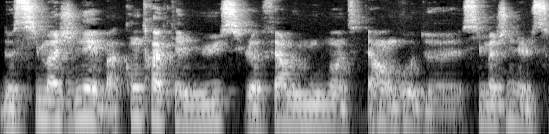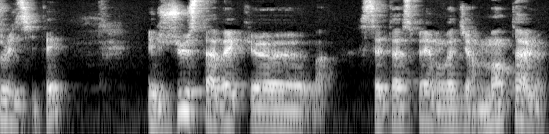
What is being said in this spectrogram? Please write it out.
de s'imaginer bah, contracter le muscle, faire le mouvement, etc. En gros, de s'imaginer le solliciter. Et juste avec euh, bah, cet aspect, on va dire, mental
